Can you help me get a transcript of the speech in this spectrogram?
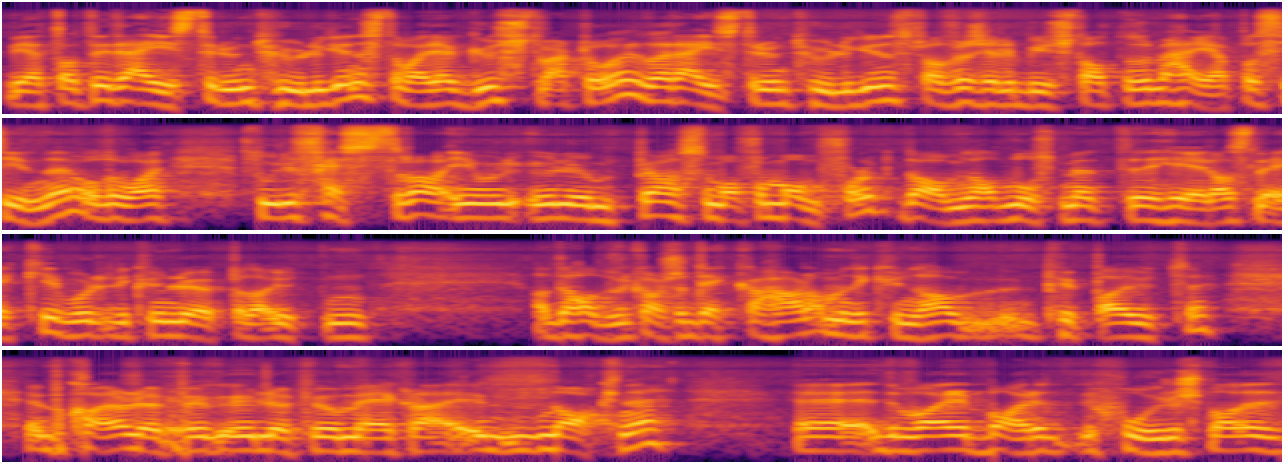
vet at de reiste rundt hooligans, det var i august hvert år. Da reiste rundt hooligans fra de forskjellige bystatene som heia på sine. og Det var store fester da, i Olympia som var for mannfolk. Damene hadde noe som het Heras leker, hvor de kunne løpe da uten ja, Det hadde vel kanskje dekka her, da, men de kunne ha puppa ute. Kara løper, løper jo med klær, nakne. Eh, det var bare horer som hadde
